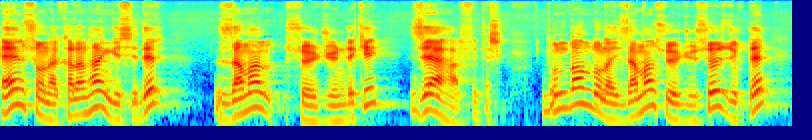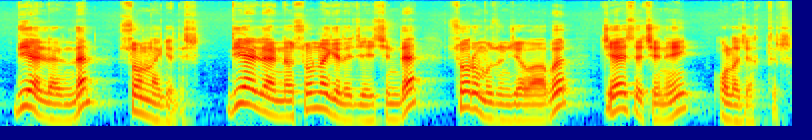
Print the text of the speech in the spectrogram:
en sona kalan hangisidir? Zaman sözcüğündeki Z harfidir. Bundan dolayı zaman sözcüğü sözlükte diğerlerinden sonra gelir. Diğerlerinden sonra geleceği için de sorumuzun cevabı C seçeneği olacaktır.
